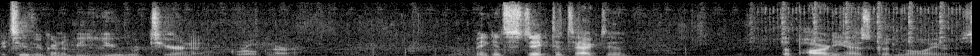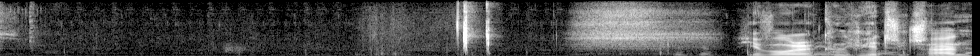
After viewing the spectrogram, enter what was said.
It's either gonna be you or Tiernan, Grosvenor. Make it stick, detective. The party has good lawyers. Jawohl. Kann ich mich jetzt entscheiden?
